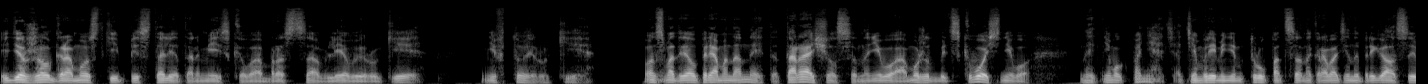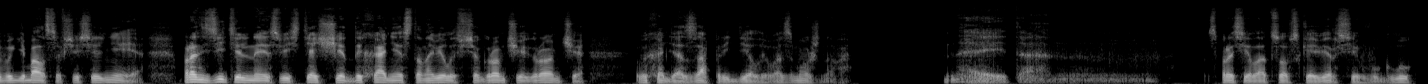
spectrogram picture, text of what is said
и держал громоздкий пистолет армейского образца в левой руке, не в той руке. Он смотрел прямо на Нейта, таращился на него, а может быть, сквозь него. Нейт не мог понять, а тем временем труп отца на кровати напрягался и выгибался все сильнее. Пронзительное свистящее дыхание становилось все громче и громче, выходя за пределы возможного. — Нейтан, — спросила отцовская версия в углу,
